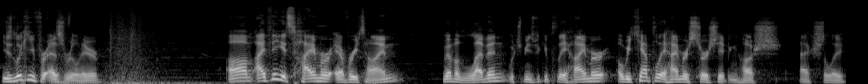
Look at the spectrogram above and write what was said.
He's looking for Ezreal here. Um, I think it's Heimer every time. We have 11, which means we can play Heimer. Oh, we can't play Heimer Star Shaping Hush, actually.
